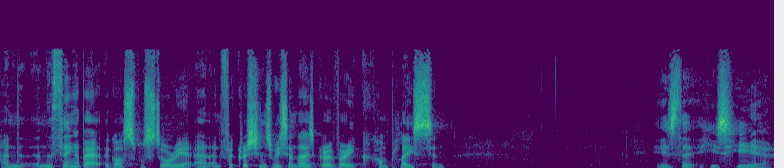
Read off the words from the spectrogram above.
And, and the thing about the gospel story, and, and for Christians, we sometimes grow very complacent, is that he's here.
